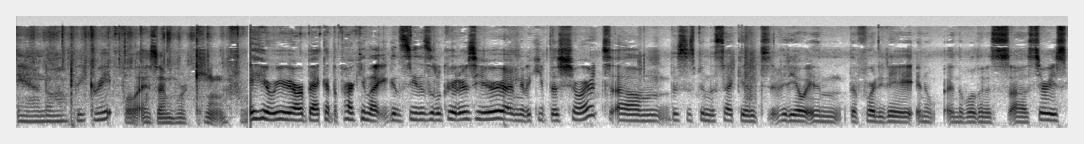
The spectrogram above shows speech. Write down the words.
and I'll be grateful as I'm working. For here we are back at the parking lot. You can see these little critters here. I'm going to keep this short. Um, this has been the second video in the 40 day in, in the wilderness uh, series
